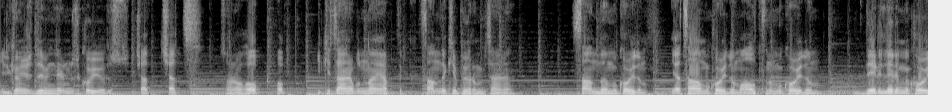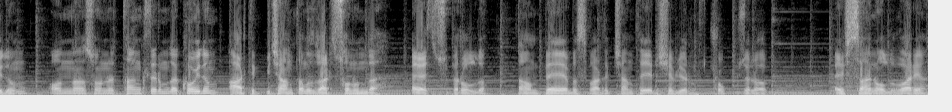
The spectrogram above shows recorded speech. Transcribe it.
İlk önce demirlerimizi koyuyoruz. Çat çat. Sonra hop hop. İki tane bundan yaptık. Sandık yapıyorum bir tane. Sandığımı koydum. Yatağımı koydum. Altınımı koydum. Derilerimi koydum. Ondan sonra tanklarımı da koydum. Artık bir çantamız var sonunda. Evet süper oldu. Tamam B'ye basıp artık çantaya erişebiliyorum. Çok güzel abi. Efsane oldu var ya.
